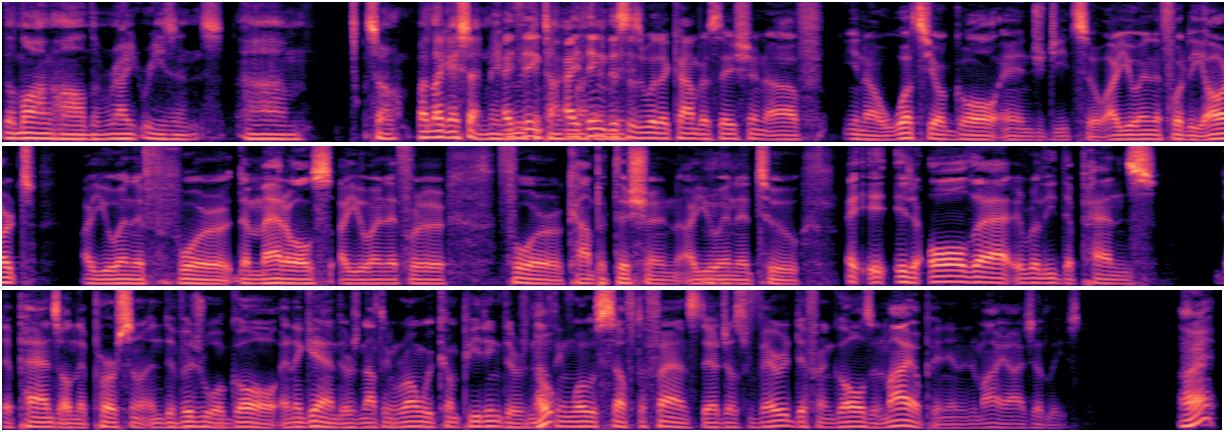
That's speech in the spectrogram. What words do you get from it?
the long haul, the right reasons. Um, so, but like I said, maybe I we think can talk about I think this later. is with a conversation of you know what's your goal in jiu-jitsu? Are you in it for the art? Are you in it for the medals? Are you in it for for competition? Are you in it to it, it all that it really depends depends on the personal individual goal. And again, there's nothing wrong with competing. There's Nope. nothing wrong with self defense. They're just very different goals, in my opinion, in my eyes at least. All right.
